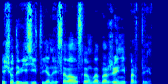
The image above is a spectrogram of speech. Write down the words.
Еще до визита я нарисовала в своем воображении портрет,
